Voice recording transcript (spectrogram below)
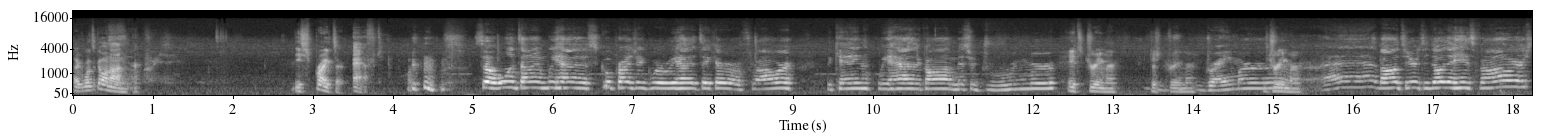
Like, what's going on here? These sprites are effed. So one time we had a school project where we had to take care of a flower, the king. We had to call him Mr. Dreemurr. It's Dreemurr. Just Dreemurr. Dreemurr. Dreemurr. Ah, volunteered to donate his flowers.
